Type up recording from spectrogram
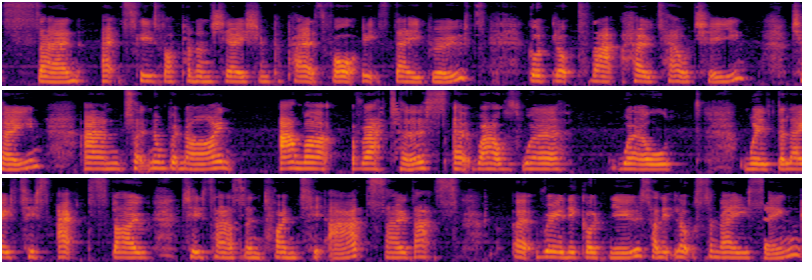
Sen. Excuse my pronunciation prepares for its debut. Good luck to that hotel chain chain. And number nine Emirates at Wellsworth World with the latest Expo 2020 ad. So that's uh, really good news and it looks amazing.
